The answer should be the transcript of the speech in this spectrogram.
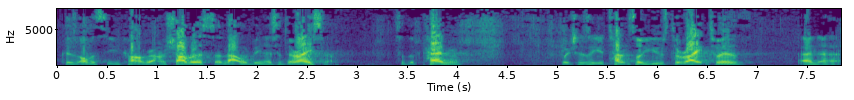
because obviously you can't write on Shabbos, and that would be an Issa Deraisa. So the pen, which is a utensil used to write with, and uh,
